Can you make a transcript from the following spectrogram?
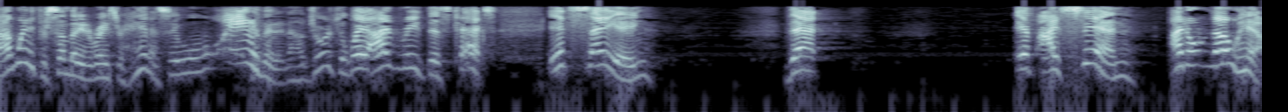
Now, I'm waiting for somebody to raise their hand and say, well, wait a minute now, George, the way I read this text, it's saying that if I sin, I don't know him.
